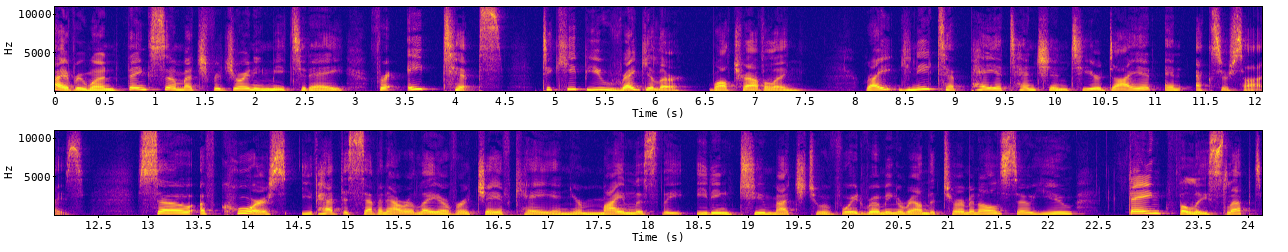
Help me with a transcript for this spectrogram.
Hi, everyone. Thanks so much for joining me today for eight tips to keep you regular while traveling. Right? You need to pay attention to your diet and exercise. So, of course, you've had the seven hour layover at JFK and you're mindlessly eating too much to avoid roaming around the terminal. So, you thankfully slept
